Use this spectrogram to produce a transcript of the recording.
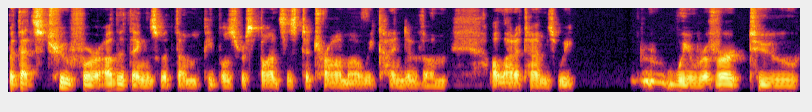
but that's true for other things with um, people's responses to trauma. We kind of um, a lot of times we we revert to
